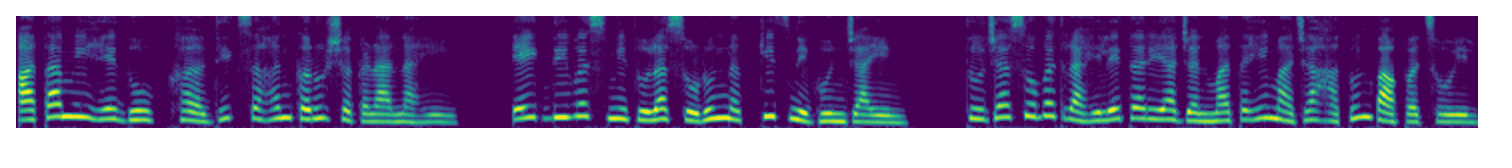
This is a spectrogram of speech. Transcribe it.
आता मी हे दुःख अधिक सहन करू शकणार नाही. एक दिवस मी तुला सोडून नक्कीच निघून जाईन. तुझ्यासोबत राहिले तर या जन्मातही माझ्या हातून पापच होईल.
